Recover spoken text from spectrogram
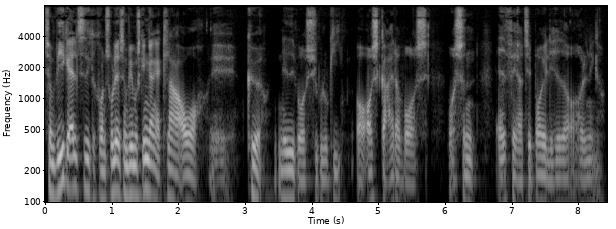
som vi ikke altid kan kontrollere, som vi måske ikke engang er klar over, øh, kører ned i vores psykologi, og også guider vores, vores sådan adfærd, tilbøjeligheder og holdninger.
